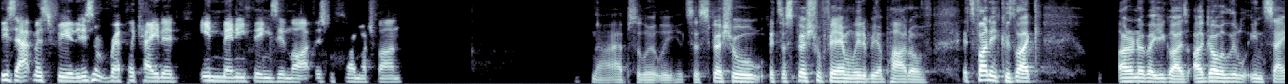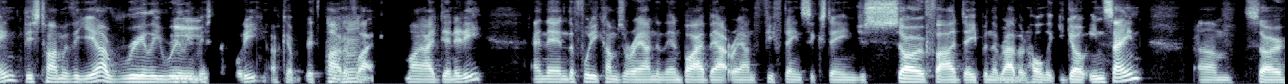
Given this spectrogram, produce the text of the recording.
this atmosphere that isn't replicated in many things in life. It's just so much fun. No, absolutely. It's a special it's a special family to be a part of. It's funny because like I don't know about you guys, I go a little insane this time of the year. I really, really mm. miss the footy. Okay, it's part mm-hmm. of like my identity. And then the footy comes around, and then by about round 15, 16, just so far deep in the mm. rabbit hole that you go insane. Um, so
